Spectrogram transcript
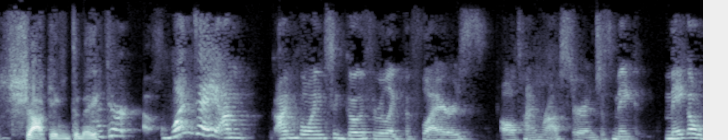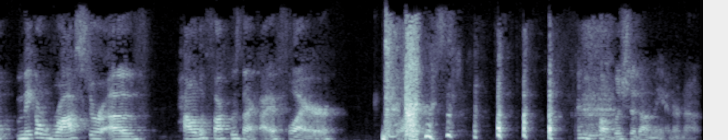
shocking to me. There, one day I'm I'm going to go through like the Flyers all time roster and just make make a make a roster of how the fuck was that guy a Flyer Flyers and publish it on the internet.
